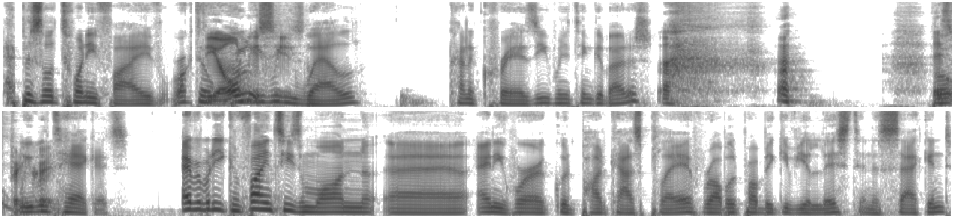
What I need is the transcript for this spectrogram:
episode twenty five, worked out The really, only really season. well. Kind of crazy when you think about it. It's but we will great. take it. Everybody, you can find season one uh, anywhere good podcast play. Rob will probably give you a list in a second.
